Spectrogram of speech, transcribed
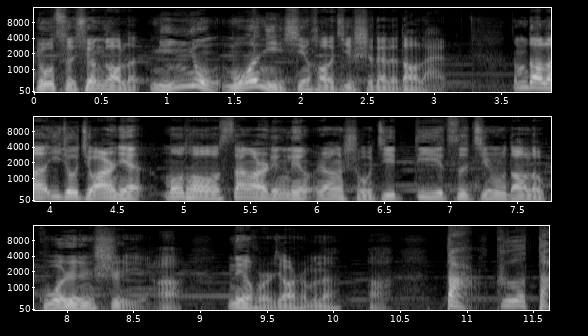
由此宣告了民用模拟信号机时代的到来。那么到了一九九二年，Moto 三二零零让手机第一次进入到了国人视野啊，那会儿叫什么呢？啊，大哥大，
